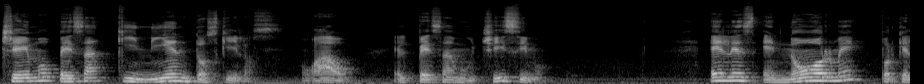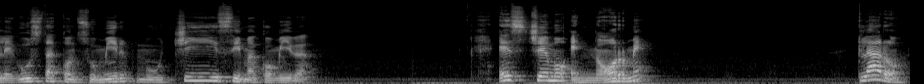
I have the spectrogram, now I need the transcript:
Chemo pesa 500 kilos. ¡Wow! Él pesa muchísimo. Él es enorme porque le gusta consumir muchísima comida. ¿Es Chemo enorme? Claro,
